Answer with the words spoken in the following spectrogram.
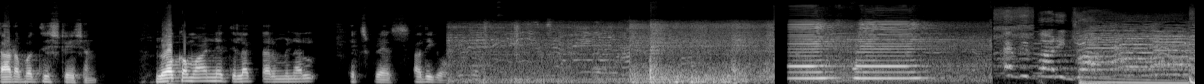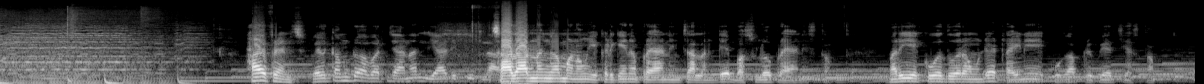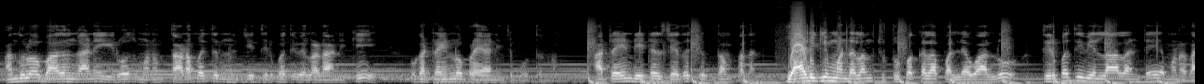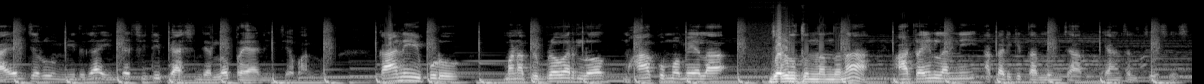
Tadipatri station. Lokmanya Tilak terminal express. అదిగో. Hi friends welcome to our channel యాడిటి సాధారణంగా మనం ఎక్కడికైనా ప్రయాణించాలంటే బస్సులో ప్రయాణిస్తాం. మరీ ఎక్కువ దూరం ఉంటే ట్రైనే ఎక్కువగా ప్రిపేర్ చేస్తాం. అందులో భాగంగానే ఈరోజు మనం తాడపత్రి నుంచి తిరుపతి వెళ్ళడానికి ఒక ట్రైన్లో ప్రయాణించబోతున్నాం. ఆ ట్రైన్ డీటెయిల్స్ ఏదో చెప్దాం పదండి. యాడికి మండలం చుట్టుపక్కల పల్లె వాళ్ళు తిరుపతి వెళ్ళాలంటే మన రాయల్ చెరువు మీదుగా ఇంటర్సిటీ ప్యాసింజర్లో ప్రయాణించేవాళ్ళు. కానీ ఇప్పుడు మన ఫిబ్రవరిలో మహాకుంభమేళ జరుగుతున్నందున ఆ ట్రైన్లన్నీ అక్కడికి తరలించారు క్యాన్సిల్ చేసేసి.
